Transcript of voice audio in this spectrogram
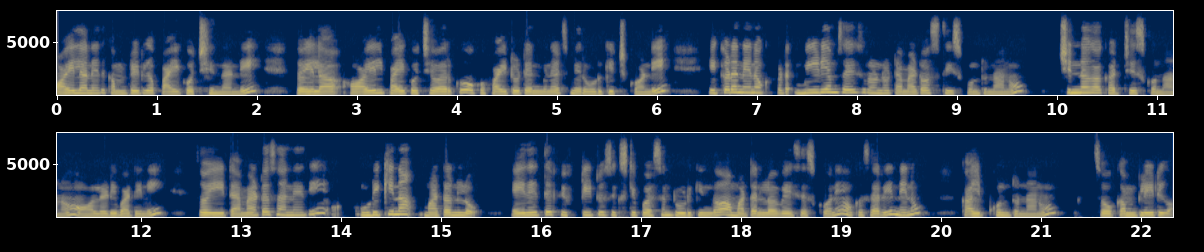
ఆయిల్ అనేది కంప్లీట్గా పైకి వచ్చిందండి సో ఇలా ఆయిల్ పైకి వచ్చే వరకు ఒక ఫైవ్ టు టెన్ మినిట్స్ మీరు ఉడికించుకోండి. ఇక్కడ నేను ఒక మీడియం సైజ్ రెండు టమాటోస్ తీసుకుంటున్నాను. చిన్నగా కట్ చేసుకున్నాను ఆల్రెడీ వాటిని. సో ఈ టమాటోస్ అనేది ఉడికిన మటన్లో ఏదైతే ఫిఫ్టీ టు సిక్స్టీ పర్సెంట్ ఉడికిందో ఆ మటన్లో వేసేసుకొని ఒకసారి నేను కలుపుకుంటున్నాను. సో కంప్లీట్గా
